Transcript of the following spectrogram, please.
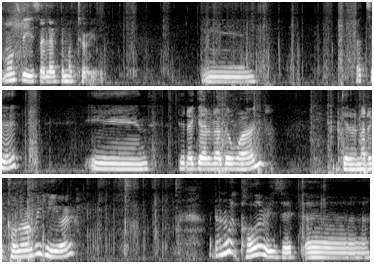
Mostly I like the material. And that's it. And then I got another one get another color over here. I don't know what color is it uh,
